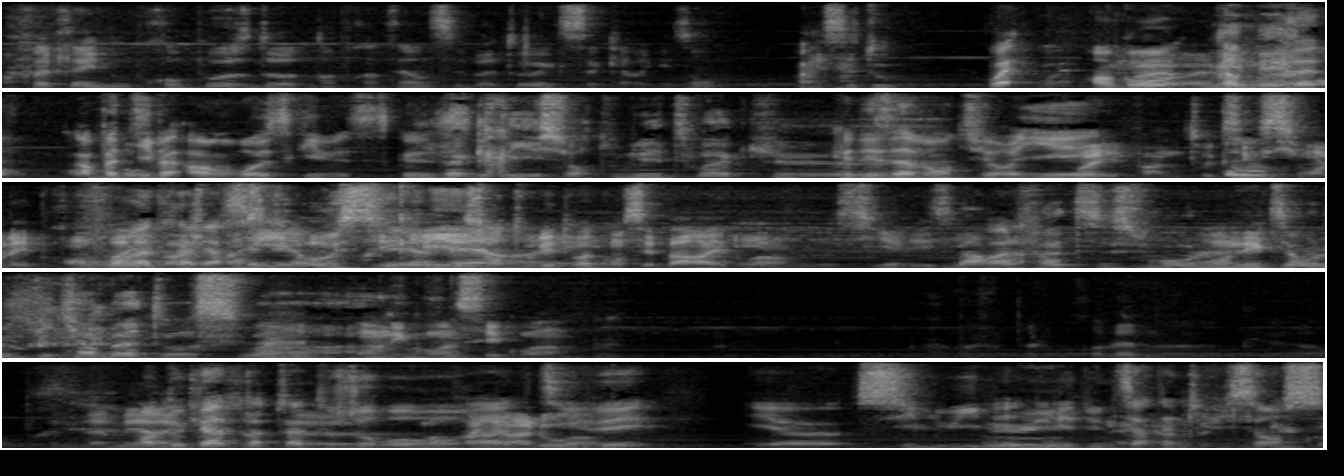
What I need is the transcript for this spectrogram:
en fait, là, il nous propose de- d'emprunter un de ses bateaux avec sa cargaison. Et c'est tout. Ouais, en gros, Ouais, ouais. comme Mais- vous mais êtes. en- En fait, en il va, en gros, ce, qui, ce que, Il va crier sur tous les toits que. que des aventuriers. Oui, enfin le truc c'est que si on les prend il va, il aussi crier sur tous les toits qu'on s'est barré quoi. vous aussi, allez-y. Bah, en fait, c'est soit on, On lutte est- et on lui pique un bateau, soit. On est coincé quoi. Moi, je vois pas le problème euh, qu'on prenne la mer. En tout cas, t'as euh, toujours enfin, Aurora activé. Et euh, si lui, il est, Oui, il est d'une il certaine un puissance,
